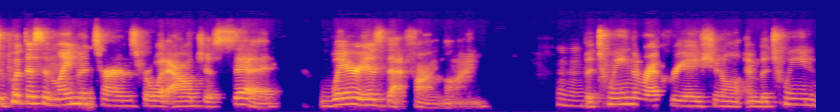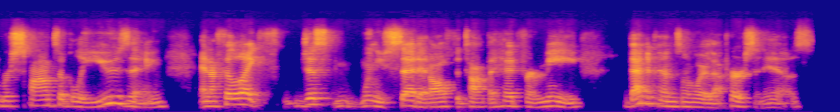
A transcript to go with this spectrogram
To put this in layman terms for what al just said where is that fine line mm-hmm. between the recreational and between responsibly using. And I feel like just when you said it off the top of the head for me, that depends on where that person is.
